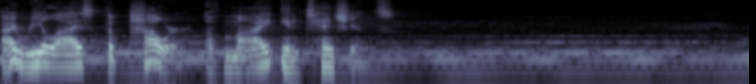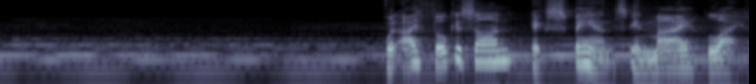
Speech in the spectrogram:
I realize the power of my intentions. What I focus on expands in my life.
